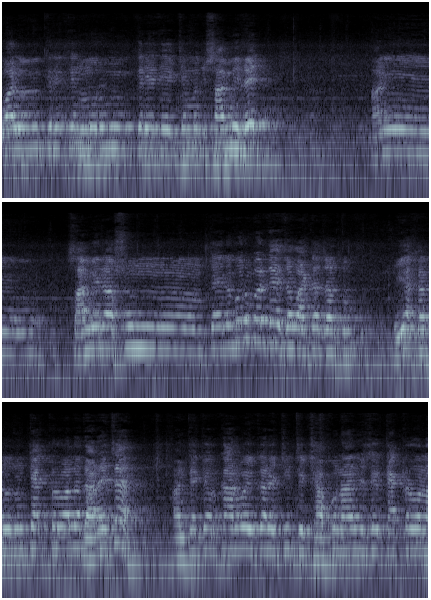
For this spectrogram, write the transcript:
वाळू विक्रेते मुरमी विक्रेते याच्यामध्ये सामील आहेत. आणि सामील असून त्याला बरोबर द्यायचा वाटा जातो. एखादा दोन ट्रॅक्टरवाला धरायचा आणि त्याच्यावर कारवाई करायची ते छापून आणायचं ट्रॅक्टरवाला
